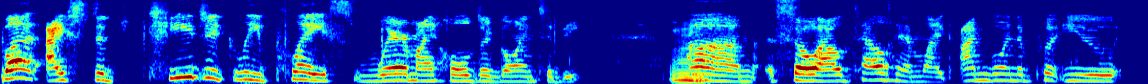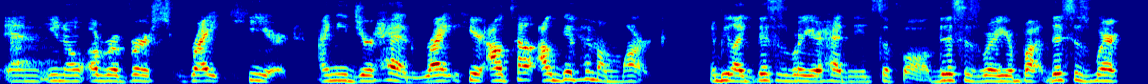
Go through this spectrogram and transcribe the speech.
but I strategically place where my holds are going to be. Mm. Um, so I'll tell him like I'm going to put you in, you know, a reverse right here. I need your head right here. I'll tell I'll give him a mark and be like, this is where your head needs to fall. This is where your butt. This is where,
